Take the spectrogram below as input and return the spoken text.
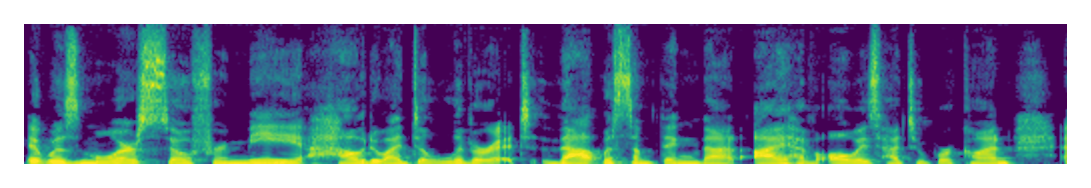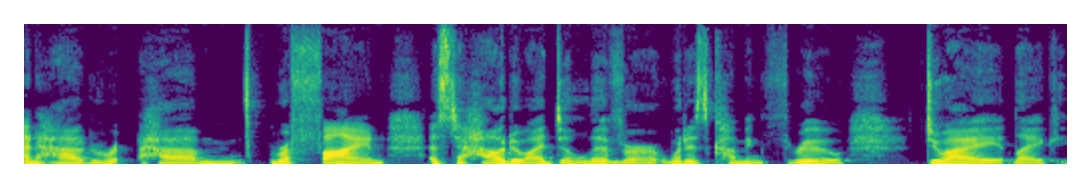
It was more so for me, how do I deliver it? That was something that I have always had to work on and had um, refine as to how do I deliver what is coming through do i like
